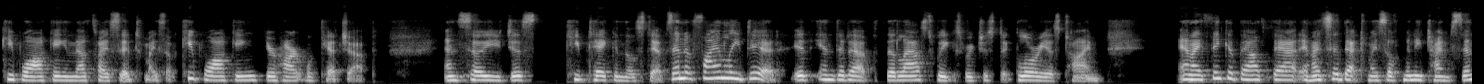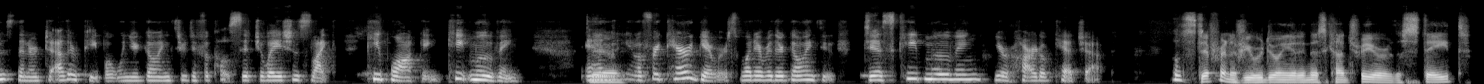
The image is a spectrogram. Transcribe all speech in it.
keep walking. And that's why I said to myself, keep walking, your heart will catch up. And so you just keep taking those steps. And it finally did. It ended up, the last weeks were just a glorious time. And I think about that, and I said that to myself many times since then, or to other people when you're going through difficult situations like keep walking, keep moving, and, yeah. you know, for caregivers, whatever they're going through, just keep moving. Your heart will catch up. Well, it's different if you were doing it in this country or the state.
